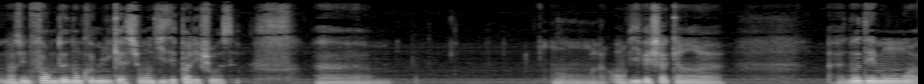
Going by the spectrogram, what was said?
dans une forme de non-communication, on disait pas les choses. Euh, on, vivait chacun nos démons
